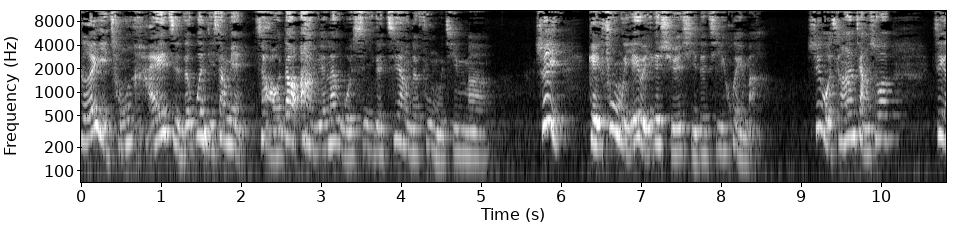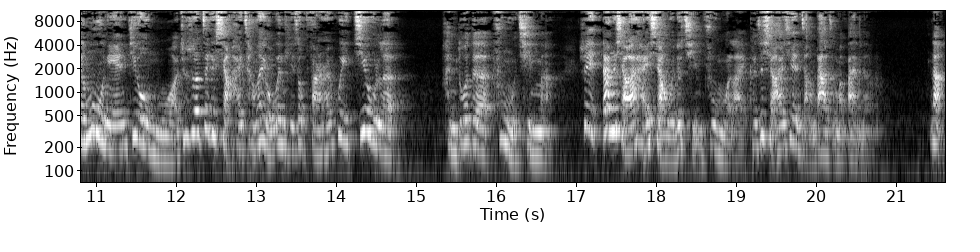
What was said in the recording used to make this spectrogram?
可以从孩子的问题上面找到啊，原来我是一个这样的父母亲吗？所以给父母也有一个学习的机会嘛。所以我常常讲说，这个暮年救母，就是说这个小孩常常有问题的时候，反而会救了很多的父母亲嘛。所以当小孩还小，我就请父母来。可是小孩现在长大怎么办呢？那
